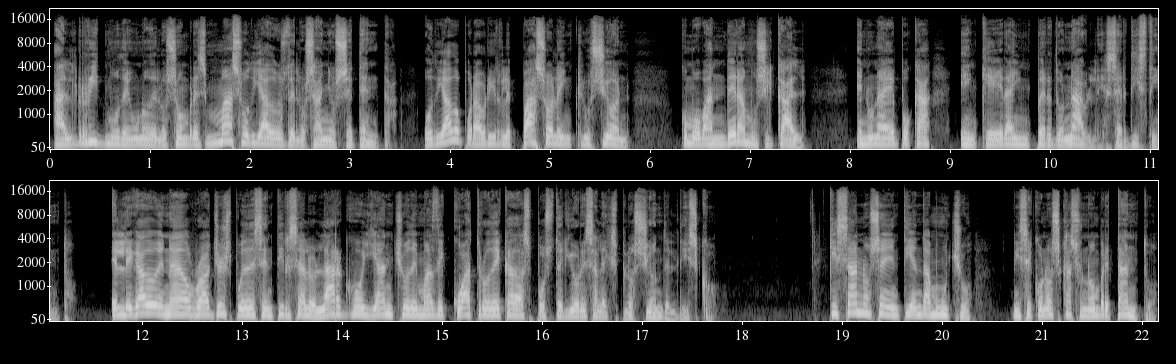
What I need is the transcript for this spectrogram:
al ritmo de uno de los hombres más odiados de los años 70, odiado por abrirle paso a la inclusión como bandera musical en una época en que era imperdonable ser distinto. El legado de Nile Rodgers puede sentirse a lo largo y ancho de más de cuatro décadas posteriores a la explosión del disco. Quizá no se entienda mucho, ni se conozca su nombre tanto,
